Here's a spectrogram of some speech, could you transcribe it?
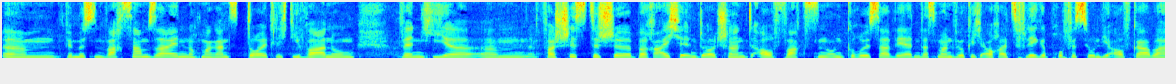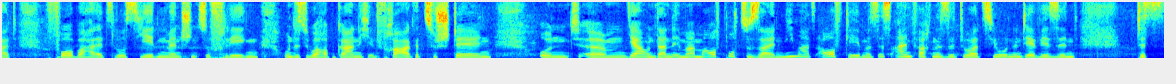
Ähm, wir müssen wachsam sein. Nochmal ganz deutlich die Warnung, wenn hier ähm, faschistische Bereiche in Deutschland aufwachsen und größer werden, dass man wirklich auch als Pflegeprofession die Aufgabe hat, vorbehaltslos jeden Menschen zu pflegen und es überhaupt gar nicht in Frage zu stellen. Und ähm, ja, und dann immer im Aufbruch zu sein, niemals aufgeben. Es ist einfach eine Situation, in der wir sind. Das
